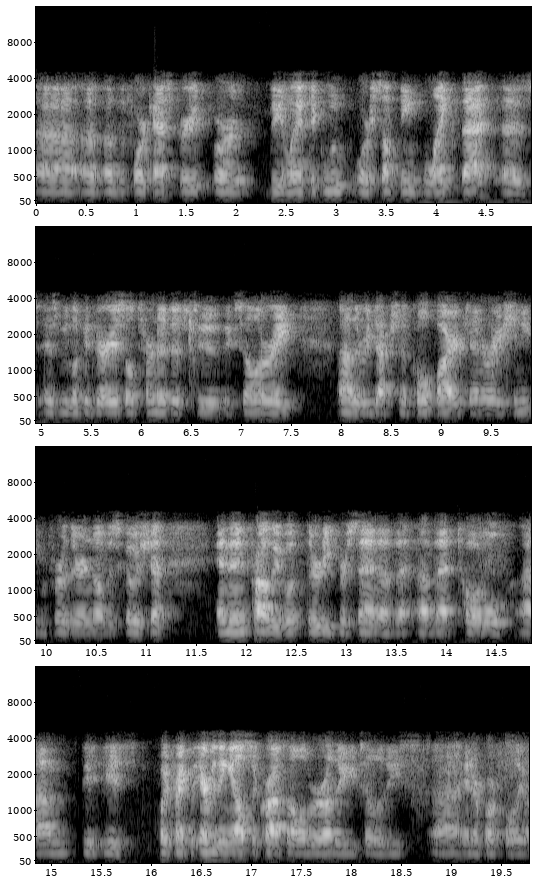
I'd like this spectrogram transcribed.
uh, of the forecast period for the Atlantic Loop or something like that, as, as we look at various alternatives to accelerate uh, the reduction of coal-fired generation even further in Nova Scotia. And then probably about 30% of that, of that total um, is, quite frankly, everything else across all of our other utilities uh, in our portfolio.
